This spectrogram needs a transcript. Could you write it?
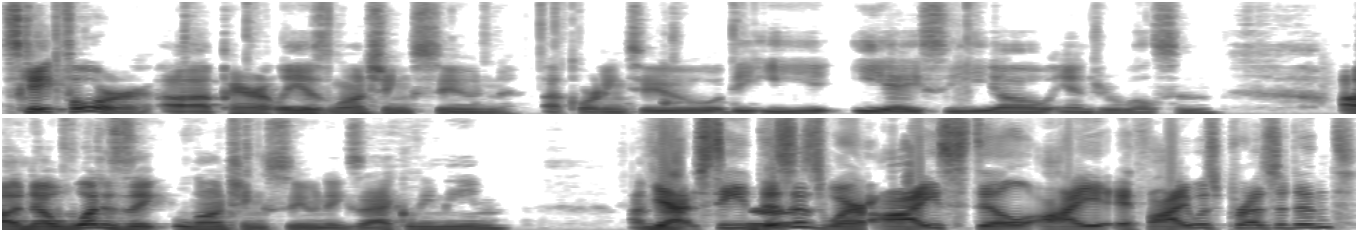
Skate Four uh, apparently is launching soon, according to the e- EA CEO Andrew Wilson. Uh, now, what does it launching soon exactly mean? I'm yeah, see, sure. this is where I still, I if I was president,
